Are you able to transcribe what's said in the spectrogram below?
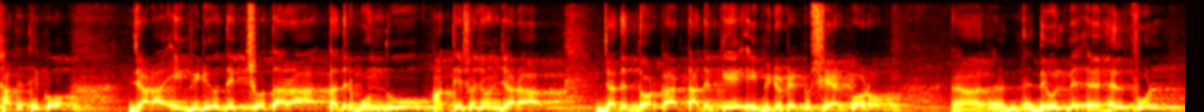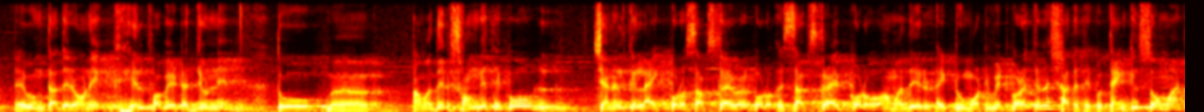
সাথে থেকো। যারা এই ভিডিও দেখছ, তারা তাদের বন্ধু, আত্মীয় স্বজন যারা, যাদের দরকার, তাদেরকে এই ভিডিওটা একটু শেয়ার করো। দে উইল বি হেল্পফুল এবং তাদের অনেক হেল্প হবে এটার জন্যে। তো আমাদের সঙ্গে থেকেও চ্যানেলকে লাইক করো সাবস্ক্রাইবার করো সাবস্ক্রাইব করো, আমাদের একটু মোটিভেট করার জন্য সাথে থেকো। থ্যাংক ইউ সো মাচ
